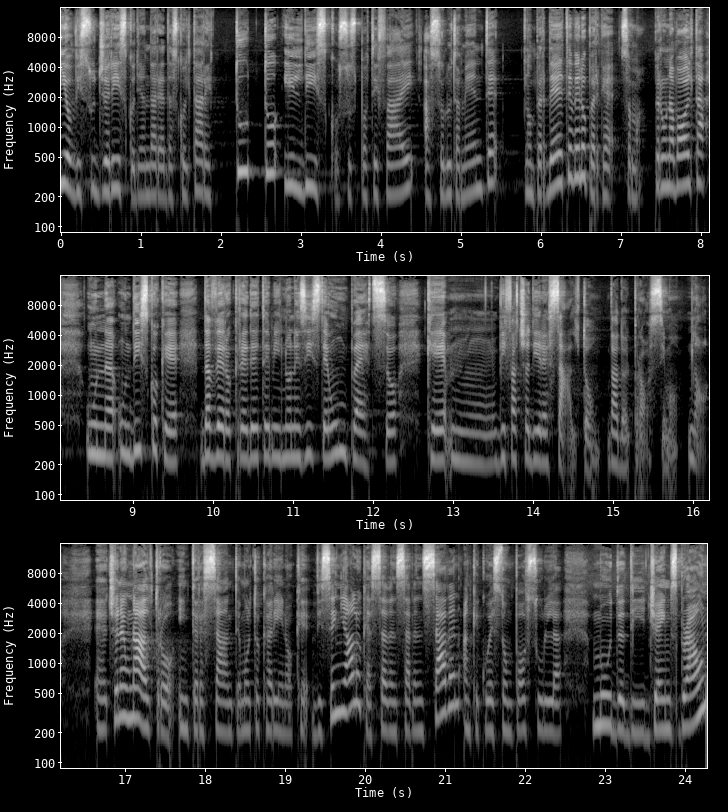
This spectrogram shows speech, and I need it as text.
io vi suggerisco di andare ad ascoltare tutto il disco su Spotify, assolutamente. Non perdetevelo perché, insomma, per una volta un, un disco che davvero, credetemi, non esiste un pezzo che mm, vi faccia dire salto, vado al prossimo. No, eh, ce n'è un altro interessante, molto carino che vi segnalo, che è 777, anche questo un po' sul mood di James Brown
